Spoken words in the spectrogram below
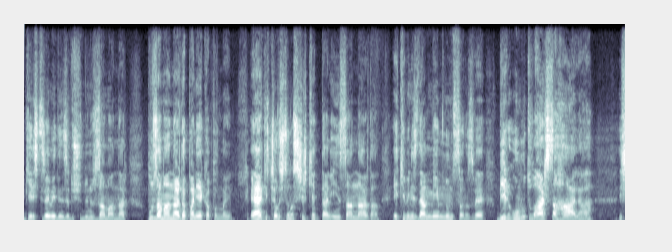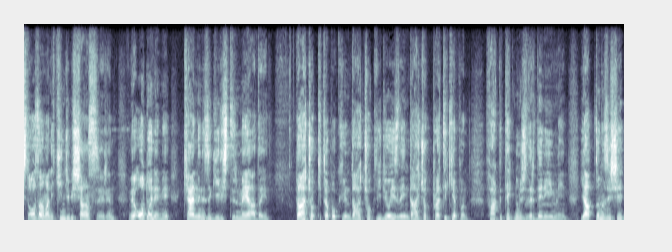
geliştiremediğinizi düşündüğünüz zamanlar. Bu zamanlarda paniğe kapılmayın. Eğer ki çalıştığınız şirketten, insanlardan, ekibinizden memnunsanız ve bir umut varsa hala işte o zaman ikinci bir şans verin ve o dönemi kendinizi geliştirmeye adayın. Daha çok kitap okuyun, daha çok video izleyin, daha çok pratik yapın. Farklı teknolojileri deneyimleyin. Yaptığınız işi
